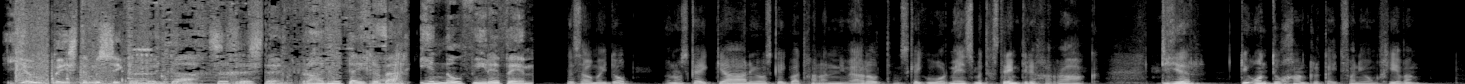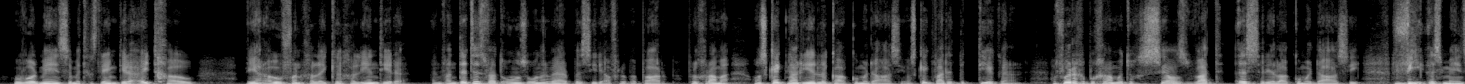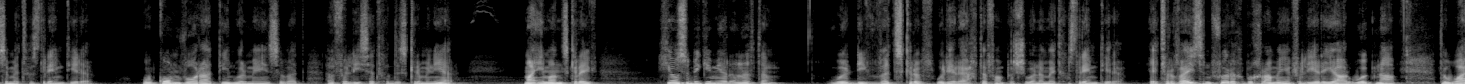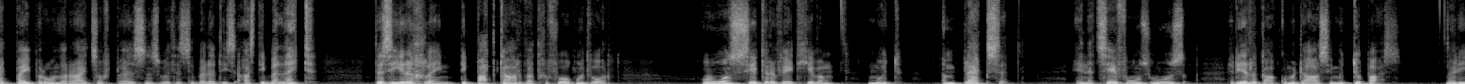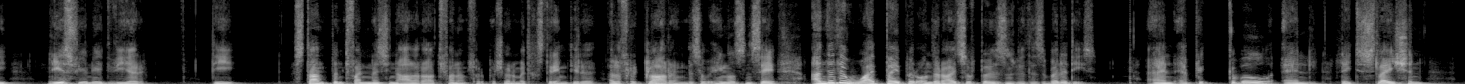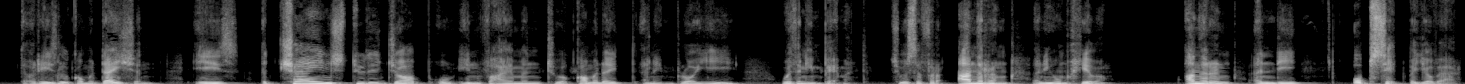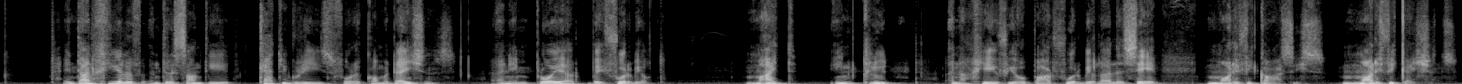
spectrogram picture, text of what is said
Jou beste musiek vandag se Christen. Radio Tygerberg 104 FM. Dis hou my dop en ons kyk. Ja, nee, ons kyk wat gaan aan in die wêreld. Ons kyk hoe word mense met gestremthede geraak deur die ontoeganklikheid van die omgewing. Hoe word mense met gestremthede uitgehou weerhou van gelyke geleenthede? En want dit is wat ons onderwerp is hierdie afgelope paar programme. Ons kyk na redelike akkommodasie. Ons kyk wat dit beteken. 'n Vorige program het ons gesels wat is redelike akkommodasie? Wie is mense met gestremthede? Hoekom word daar teenoor mense wat 'n verlies het gediskrimineer? Maar iemand skryf: "Gee ons 'n bietjie meer inligting oor die wetskrif oor die regte van persone met gestremthede." Jy het verwys in vorige programme en verlede jaar ook na the white paper on the rights of persons with disabilities as die beleid Dis die riglyn, die padkaart wat gevolg moet word. Hoe ons sekere wetgewing moet in plek sit. En dit sê vir ons hoe ons redelike akkommodasie moet toepas. Nou die lees vir jou net weer die standpunt van die Nasionale Raad van vir persone met gestremthede, hulle verklaring. Dis op Engels en sê under the white paper on the rights of persons with disabilities and applicable and legislation reasonable accommodation is a change to the job or environment to accommodate an employee with an impairment. So 'n verandering in die omgewing. Verandering in die opset by jou werk. En dan gee hulle interessant hier categories for accommodations. An employer byvoorbeeld might include en dan gee vir jou 'n paar voorbeelde. Hulle sê modifikasies, modifications.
